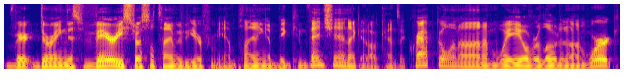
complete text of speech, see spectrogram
ver- during this very stressful time of year for me, I'm planning a big convention. I got all kinds of crap going on. I'm way overloaded on work.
